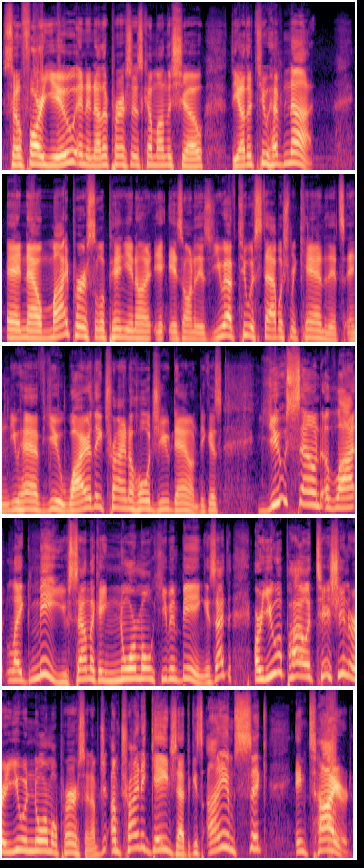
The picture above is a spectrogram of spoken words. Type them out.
So far, you and another person has come on the show. The other two have not. And now, my personal opinion on is on it is you have two establishment candidates, and you have you. Why are they trying to hold you down? Because you sound a lot like me. You sound like a normal human being. Is that? Are you a politician or are you a normal person? I'm, I'm trying to gauge that because I am sick and tired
